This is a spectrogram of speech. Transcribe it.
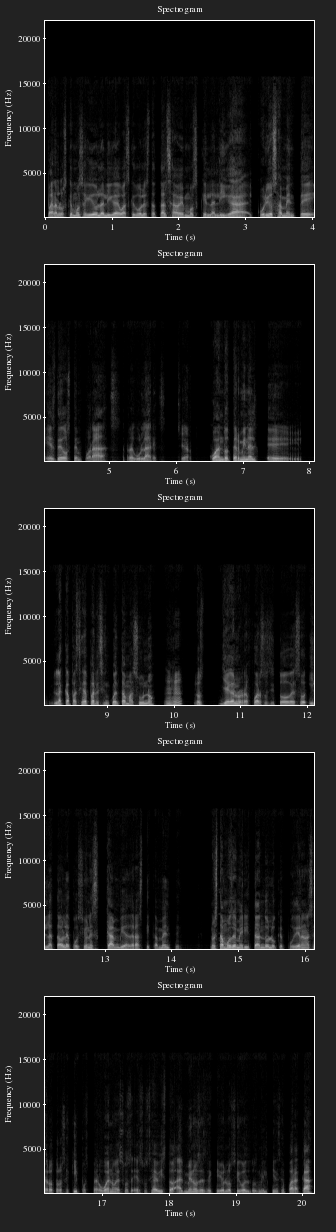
Para los que hemos seguido la Liga de Básquetbol Estatal, sabemos que la liga, curiosamente, es de dos temporadas regulares. Cierto. Cuando termina el, eh, la capacidad para el 50 más 1, Ujú. los, llegan los refuerzos y todo eso, y la tabla de posiciones cambia drásticamente. No estamos demeritando lo que pudieran hacer otros equipos, pero bueno, eso, eso se ha visto, al menos desde que yo lo sigo el 2015 para acá.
